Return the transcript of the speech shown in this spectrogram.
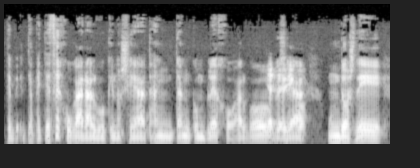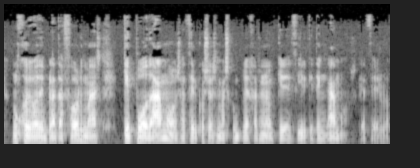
¿te, apetece jugar algo que no sea tan, tan complejo? Algo que sea un 2D, un juego de plataformas, que podamos hacer cosas más complejas, no quiere decir que tengamos que hacerlo.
